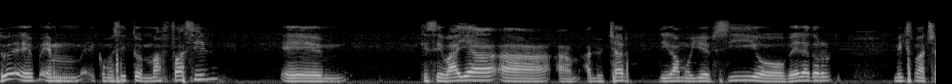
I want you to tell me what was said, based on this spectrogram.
Eh, em, como insisto, es más fácil eh, que se vaya a, a, luchar, digamos, UFC o Bellator Mixed Match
